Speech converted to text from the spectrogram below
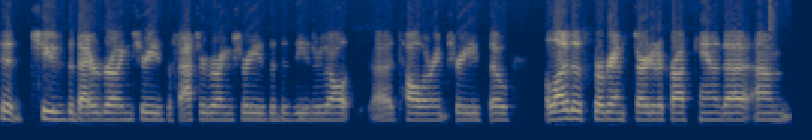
to choose the better growing trees, the faster growing trees, the disease result uh, tolerant trees. So a lot of those programs started across Canada. Um,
